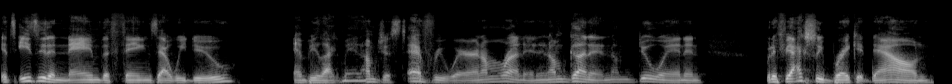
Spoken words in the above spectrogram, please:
it's easy to name the things that we do and be like, man, I'm just everywhere and I'm running and I'm gunning and I'm doing. And, but if you actually break it down,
